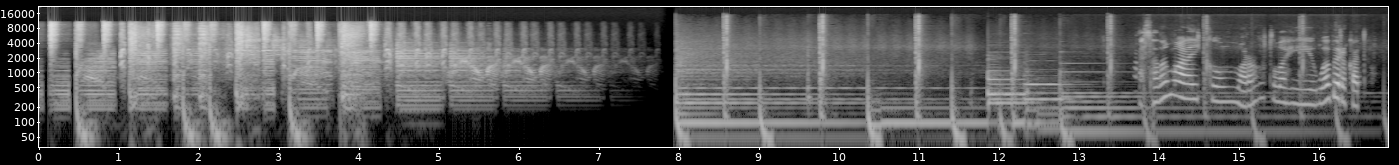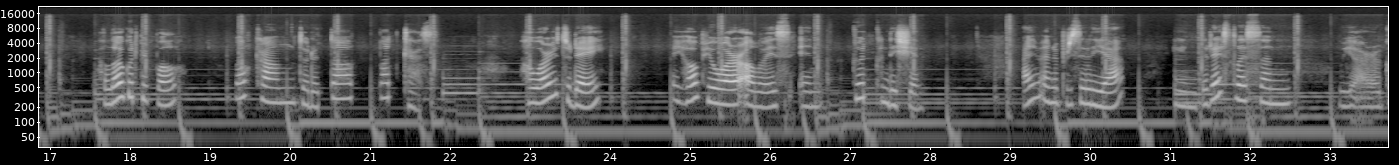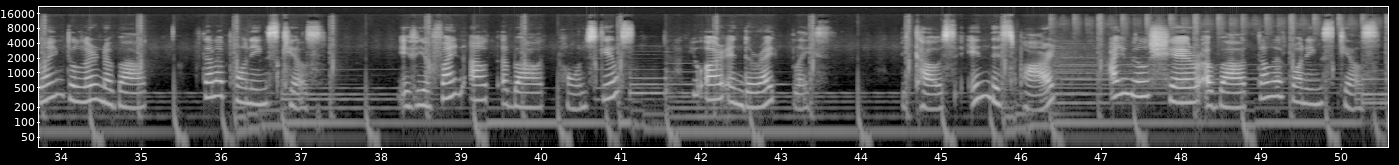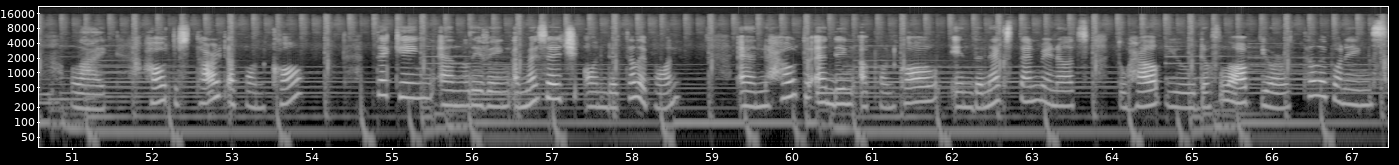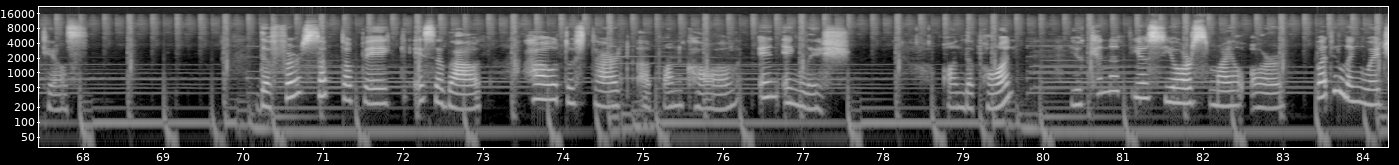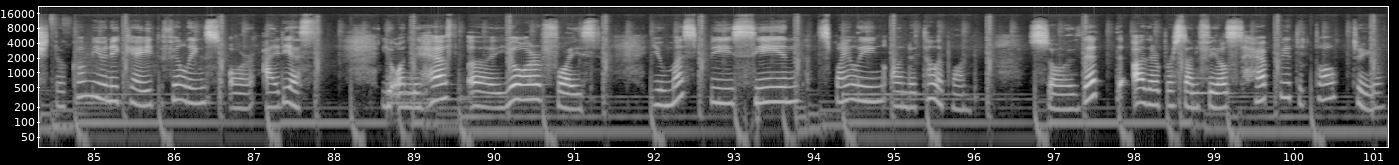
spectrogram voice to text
Assalamualaikum warahmatullahi wabarakatuh. Hello, good people. Welcome to the Top Podcast. How are you today? I hope you are always in good condition. I'm Anna Priscilia. In today's lesson, we are going to learn about telephoning skills. If you find out about phone skills, you are in the right place because in this part I will share about telephoning skills like how to start a phone call, taking and leaving a message on the telephone, and how to ending a phone call in the next 10 minutes to help you develop your telephoning skills. The first subtopic is about how to start a phone call in English. On the phone, you cannot use your smile or body language to communicate feelings or ideas. You only have uh, your voice. You must be seen smiling on the telephone so that the other person feels happy to talk to you.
